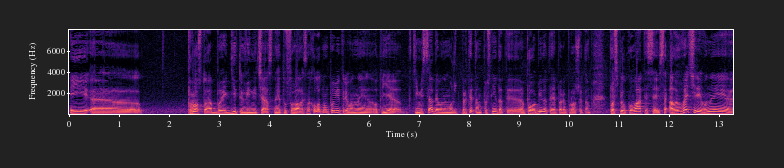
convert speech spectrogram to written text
І е, просто аби діти в вільний час не тусувалися на холодному повітрі, вони от є такі місця, де вони можуть прийти там поснідати, е, пообідати, я перепрошую, там поспілкуватися і все. Але ввечері вони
